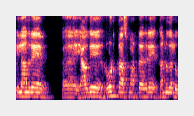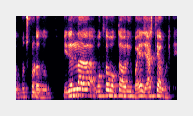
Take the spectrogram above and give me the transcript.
ಇಲ್ಲಾಂದ್ರೆ ಯಾವುದೇ ರೋಡ್ ಕ್ರಾಸ್ ಮಾಡ್ತಾ ಇದ್ರೆ ಕಣ್ಣುಗಲ್ಲು ಮುಚ್ಕೊಳ್ಳೋದು ಇದೆಲ್ಲ ಹೋಗ್ತಾ ಹೋಗ್ತಾ ಅವ್ರಿಗೆ ಭಯ ಜಾಸ್ತಿ ಆಗ್ಬಿಟ್ಟಿದೆ.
